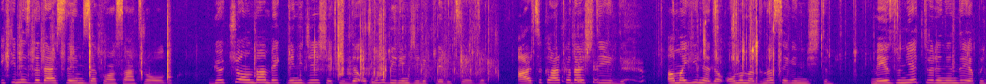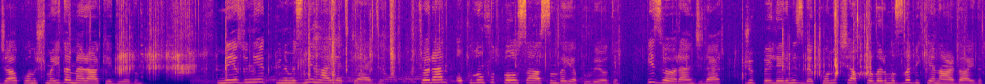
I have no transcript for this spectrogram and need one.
İkimiz de derslerimize konsantre olduk. Gökçe ondan bekleneceği şekilde okulu birincilikle bitirdi. Artık arkadaş değildik. Ama yine de onun adına sevinmiştim. Mezuniyet töreninde yapacağı konuşmayı da merak ediyordum. Mezuniyet günümüz nihayet geldi. Tören okulun futbol sahasında yapılıyordu. Biz öğrenciler cübbelerimiz ve komik şapkalarımızla bir kenardaydık.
